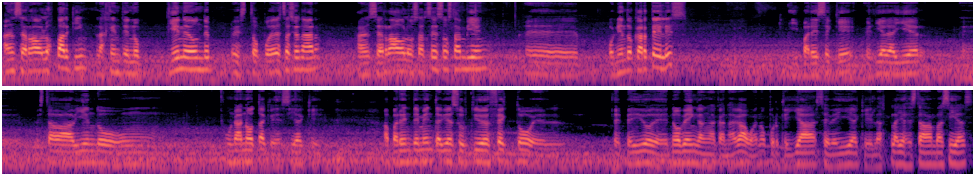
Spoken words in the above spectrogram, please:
Han cerrado los parking, la gente no tiene donde esto, poder estacionar, han cerrado los accesos también, eh, poniendo carteles y parece que el día de ayer eh, estaba viendo una nota que decía que aparentemente había surtido efecto el, el, pedido de no vengan a Kanagawa, ¿no? porque ya se veía que las playas estaban vacías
